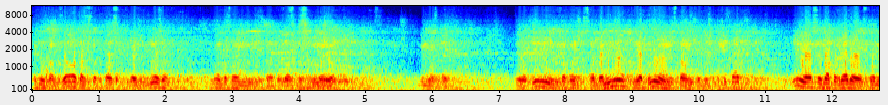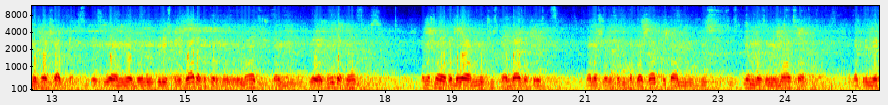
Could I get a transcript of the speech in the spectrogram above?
ходил там в зал, там что пытался терять железо, но потом что оказалось просто не мое, не мой. Вот. И закончился абонемент, я понял, не стал ничего больше покупать. И я всегда поглядывал в сторону площадки. То есть я, мне были интересны ребята, которые там занимаются, что там делают муток, но поначалу это была ну, чистая база, то есть я начал выходить на площадку, там бессистемно заниматься, например,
